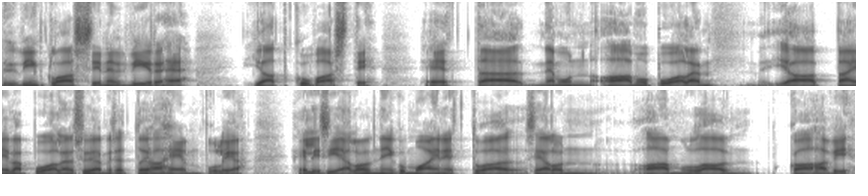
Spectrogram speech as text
hyvin klassinen virhe – jatkuvasti, että ne mun aamupuolen ja päiväpuolen syömiset on ihan hempulia. Eli siellä on niin kuin mainittua, siellä on aamulla on kahvi,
